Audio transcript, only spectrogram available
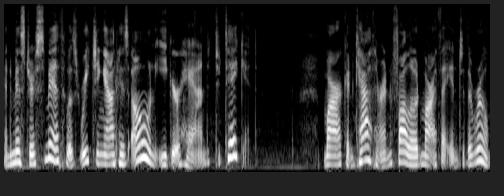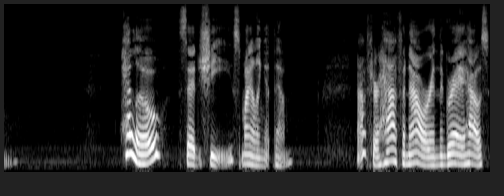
and Mr. Smith was reaching out his own eager hand to take it. Mark and Catherine followed Martha into the room. "Hello," said she, smiling at them. After half an hour in the grey house,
